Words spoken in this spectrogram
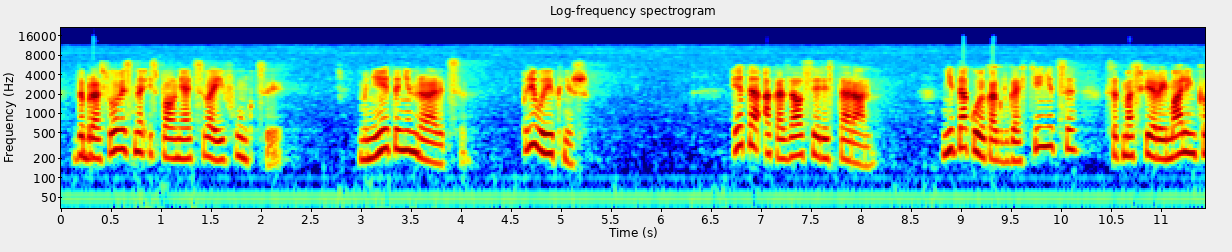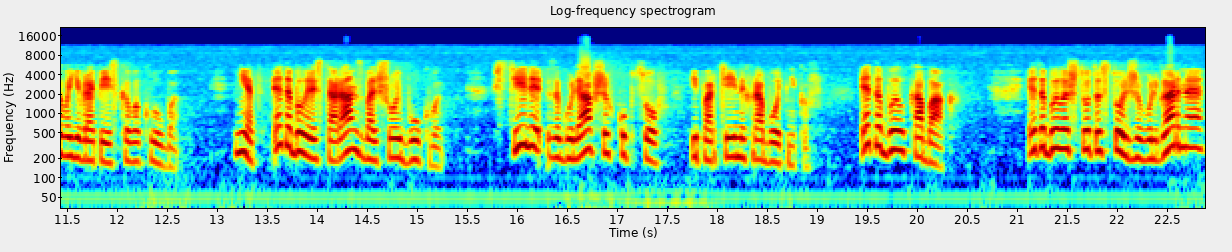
– добросовестно исполнять свои функции. Мне это не нравится. Привыкнешь». Это оказался ресторан. Не такой, как в гостинице, с атмосферой маленького европейского клуба. Нет, это был ресторан с большой буквы, в стиле загулявших купцов и партийных работников. Это был кабак. Это было что-то столь же вульгарное,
